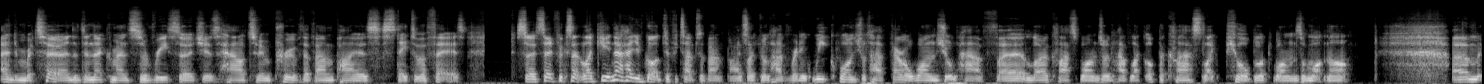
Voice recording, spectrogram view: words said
and in return, the necromancer researches how to improve the vampire's state of affairs. So, say for example, like you know how you've got different types of vampires. Like you'll have really weak ones, you'll have feral ones, you'll have uh, lower class ones, you'll have like upper class, like pure blood ones and whatnot. Um,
